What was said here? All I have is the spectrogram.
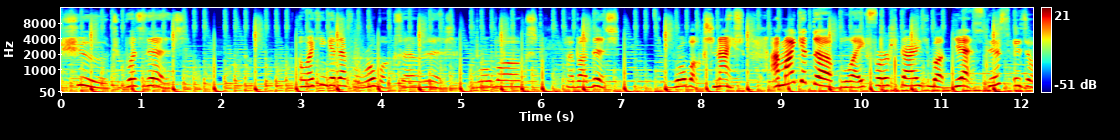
Shoot, what's this? Oh, I can get that for Robux out of this. Robux. How about this? Robux, nice. I might get the blade first, guys, but yes, this is a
